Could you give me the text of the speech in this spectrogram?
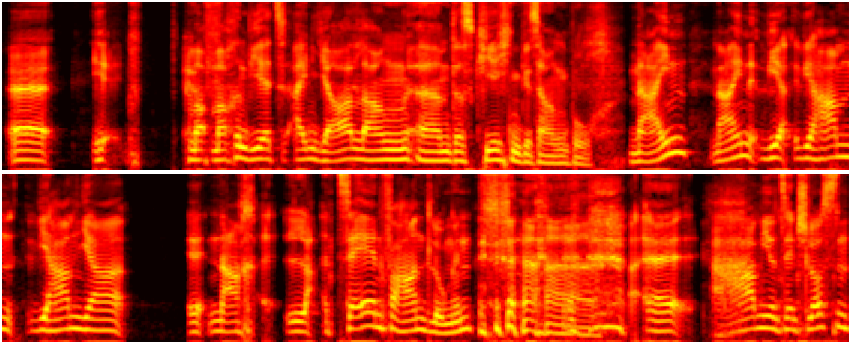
Äh, machen wir jetzt ein Jahr lang ähm, das Kirchengesangbuch? Nein, nein, wir, wir, haben, wir haben ja äh, nach zähen Verhandlungen äh, haben wir uns entschlossen,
